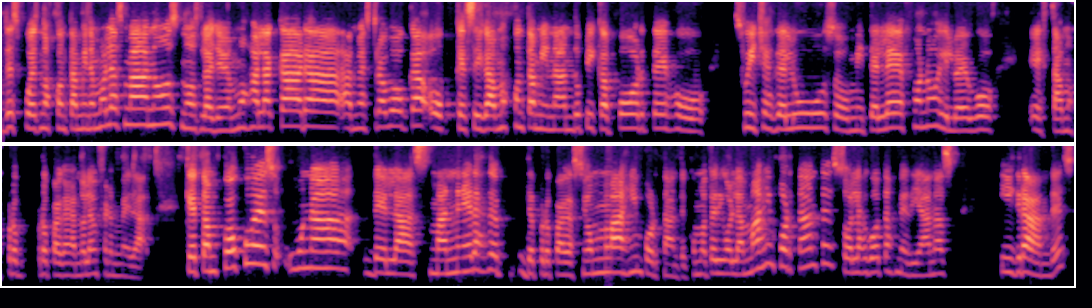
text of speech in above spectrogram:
después nos contaminemos las manos, nos la llevemos a la cara, a nuestra boca, o que sigamos contaminando picaportes o switches de luz o mi teléfono y luego estamos propagando la enfermedad, que tampoco es una de las maneras de, propagación más importante. Como te digo, la más importante son las gotas medianas y grandes,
